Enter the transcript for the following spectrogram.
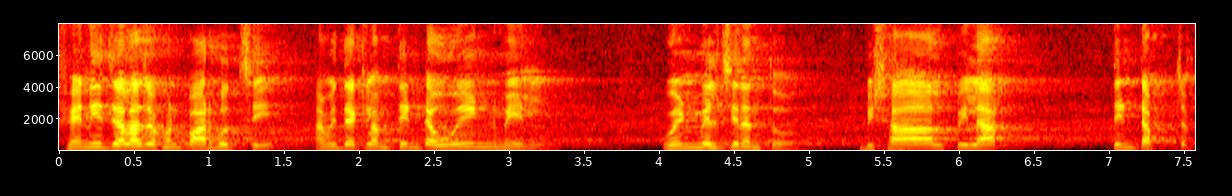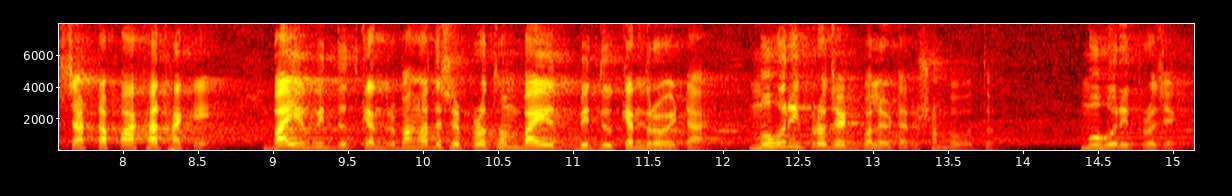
ফেনী জেলা যখন পার হচ্ছি, আমি দেখলাম তিনটা উইন্ড মিল উইন্ড মিল চিনেন তো? বিশাল পিলার, তিনটা, চারটা পাখা থাকে। বায়ু বিদ্যুৎ কেন্দ্র, বাংলাদেশের প্রথম বায়ু বিদ্যুৎ কেন্দ্র এটা মুহুরি প্রজেক্ট বলে ওটার সম্ভবত। মুহুরি প্রজেক্ট।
